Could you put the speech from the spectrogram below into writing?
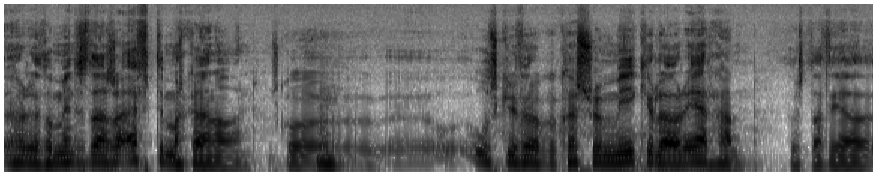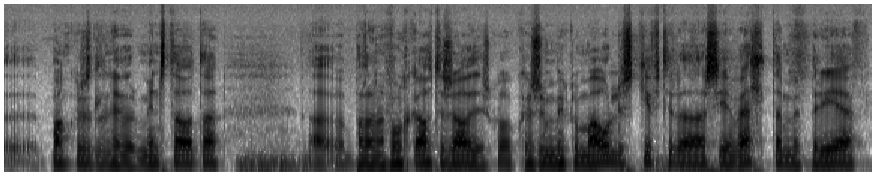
Hörðu, þú myndist aðeins á eftirmarkaðin á hann, sko, mm. útskriði fyrir okkur, hversu mikilvægur er hann? Þú veist að því að bankarsýlun hefur minnst á þetta, að, bara hann að fólk átti sig á því, sko, hversu miklu máli skiptir það að sé velta með bref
